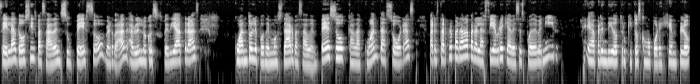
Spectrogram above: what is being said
Sé la dosis basada en su peso, ¿verdad? Háblenlo con sus pediatras. ¿Cuánto le podemos dar basado en peso? ¿Cada cuántas horas? Para estar preparada para la fiebre que a veces puede venir. He aprendido truquitos como, por ejemplo,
